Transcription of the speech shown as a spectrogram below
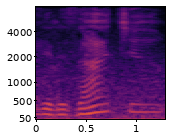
Halil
